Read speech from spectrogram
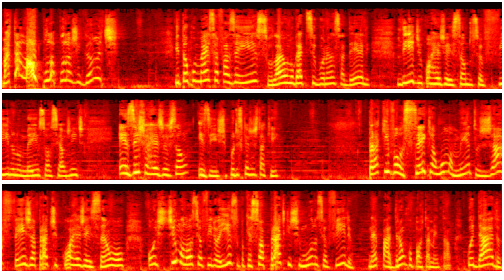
Mas tá lá o pula-pula gigante. Então comece a fazer isso. Lá é o lugar de segurança dele. Lide com a rejeição do seu filho no meio social. Gente, existe a rejeição? Existe. Por isso que a gente está aqui para que você que em algum momento já fez, já praticou a rejeição ou, ou estimulou seu filho a isso, porque sua prática estimula o seu filho, né? Padrão comportamental. Cuidado.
